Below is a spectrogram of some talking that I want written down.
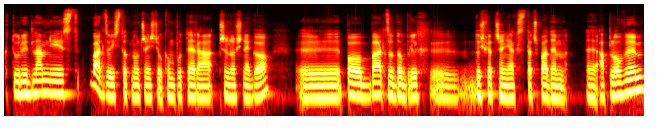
który dla mnie jest bardzo istotną częścią komputera przenośnego, y, po bardzo dobrych y, doświadczeniach z touchpadem Apple'owym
